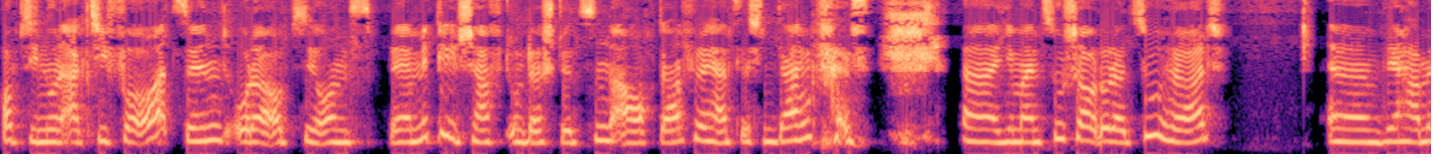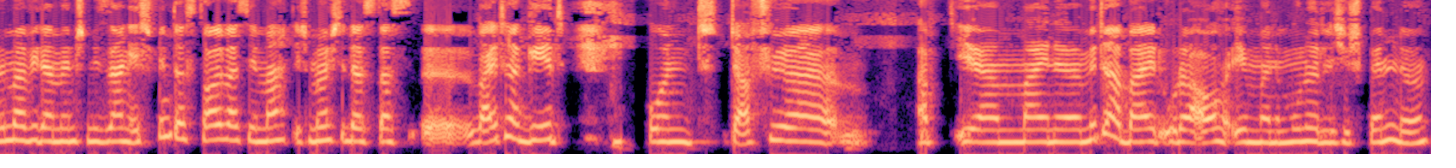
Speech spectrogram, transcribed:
ob sie nun aktiv vor Ort sind oder ob sie uns per Mitgliedschaft unterstützen. Auch dafür herzlichen Dank, falls äh, jemand zuschaut oder zuhört. Äh, wir haben immer wieder Menschen, die sagen, ich finde das toll, was ihr macht, ich möchte, dass das äh, weitergeht. Und dafür habt ihr meine Mitarbeit oder auch eben meine monatliche Spende.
